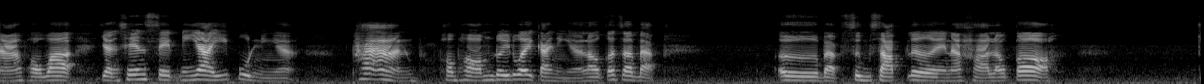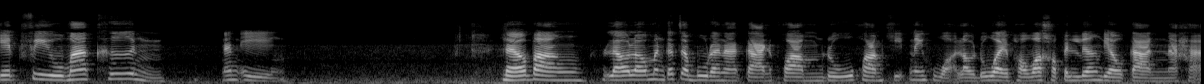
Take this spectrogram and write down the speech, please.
นะ เพราะว่าอย่างเช่นเซตนิยายญี่ปุ่นอย่างเงี้ย ถ้าอ่านพร้อมๆด้วยด้วยกันอย่างเงี้ย เราก็จะแบบเออแบบซึมซับเลยนะคะ แล้วก็ get feel มากขึ้นนั่นเอง แล้วบางแล้วแล้วมันก็จะบูรณาการความรู้ความคิดในหัวเราด้วย เพราะว่าเขาเป็นเรื่องเดียวกันนะคะ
